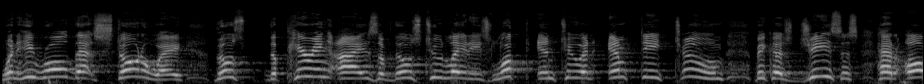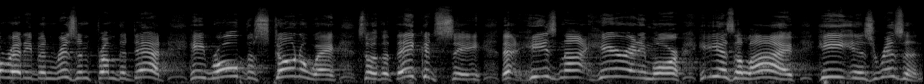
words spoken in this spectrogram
When he rolled that stone away, those, the peering eyes of those two ladies looked into an empty tomb because Jesus had already been risen from the dead. He rolled the stone away so that they could see that he's not here anymore. He is alive. He is risen.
